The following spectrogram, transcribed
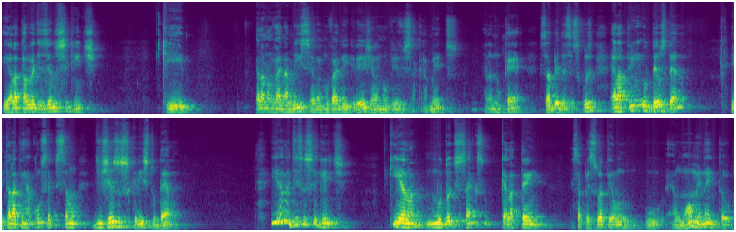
E ela estava dizendo o seguinte, que ela não vai na missa, ela não vai na igreja, ela não vive os sacramentos, ela não quer saber dessas coisas, ela tem o Deus dela. Então ela tem a concepção de Jesus Cristo dela. E ela disse o seguinte, que ela mudou de sexo, que ela tem, essa pessoa tem um, um é um homem, né? Então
